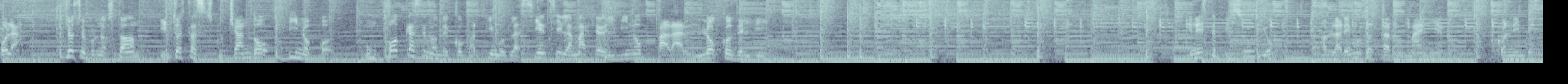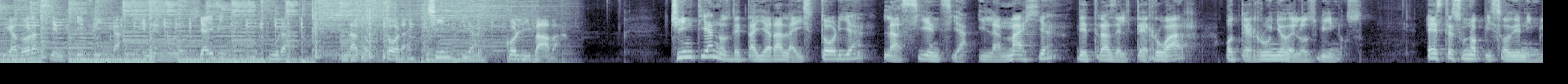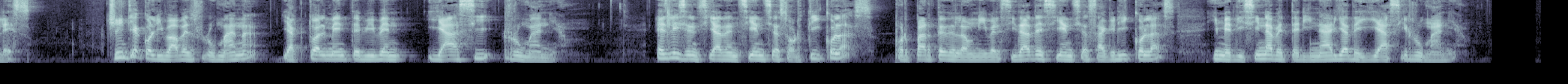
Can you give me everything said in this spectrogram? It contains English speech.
Hola, yo soy Bruno Stump y tú estás escuchando VinoPod, un podcast en donde compartimos la ciencia y la magia del vino para locos del vino. En este episodio hablaremos hasta Rumania con la investigadora científica en enología y viticultura, la doctora Cintia Kolibaba. Cintia nos detallará la historia, la ciencia y la magia detrás del terroir o terruño de los vinos este es un episodio en inglés. Cintia Kolibaba es rumana y actualmente vive en Iași, Rumania. Es licenciada en Ciencias Hortícolas por parte de la Universidad de Ciencias Agrícolas y Medicina Veterinaria de Iași, Rumania.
